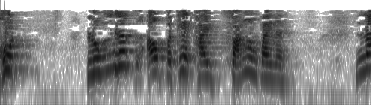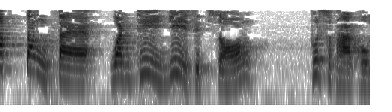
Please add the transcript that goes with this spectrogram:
ขุด หลุมลึกเอาประเทศไทยฝังลงไปเลย นับตั้งแต่วันที่22พฤษภาคม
